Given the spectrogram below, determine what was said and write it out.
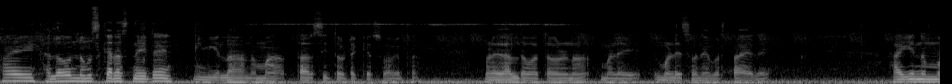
ಹಾಯ್ ಹಲೋ ನಮಸ್ಕಾರ ಸ್ನೇಹಿತರೆ. ನಿಮಗೆಲ್ಲ ನಮ್ಮ ತಾರಸಿ ತೋಟಕ್ಕೆ ಸ್ವಾಗತ. ಮಳೆಗಾಲದ ವಾತಾವರಣ, ಮಳೆ ಮಳೆ ಸೊನೆ ಬರ್ತಾ ಇದೆ. ಹಾಗೆ ನಮ್ಮ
